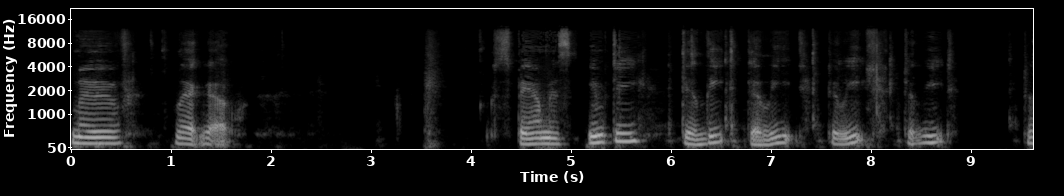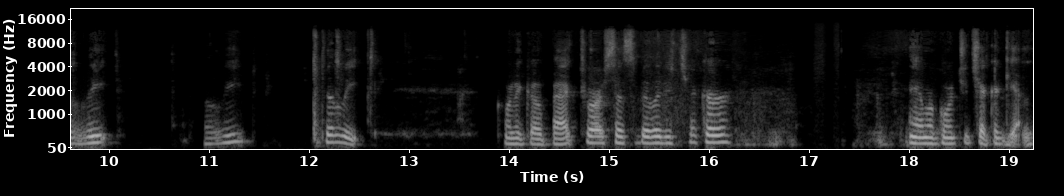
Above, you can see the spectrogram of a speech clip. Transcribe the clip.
move, let go. Span is empty. Delete, delete, delete, delete, delete, delete, delete. Going to go back to our accessibility checker and we're going to check again.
